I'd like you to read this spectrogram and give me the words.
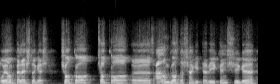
olyan felesleges, csak, a, csak a, az állam gazdasági tevékenysége,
